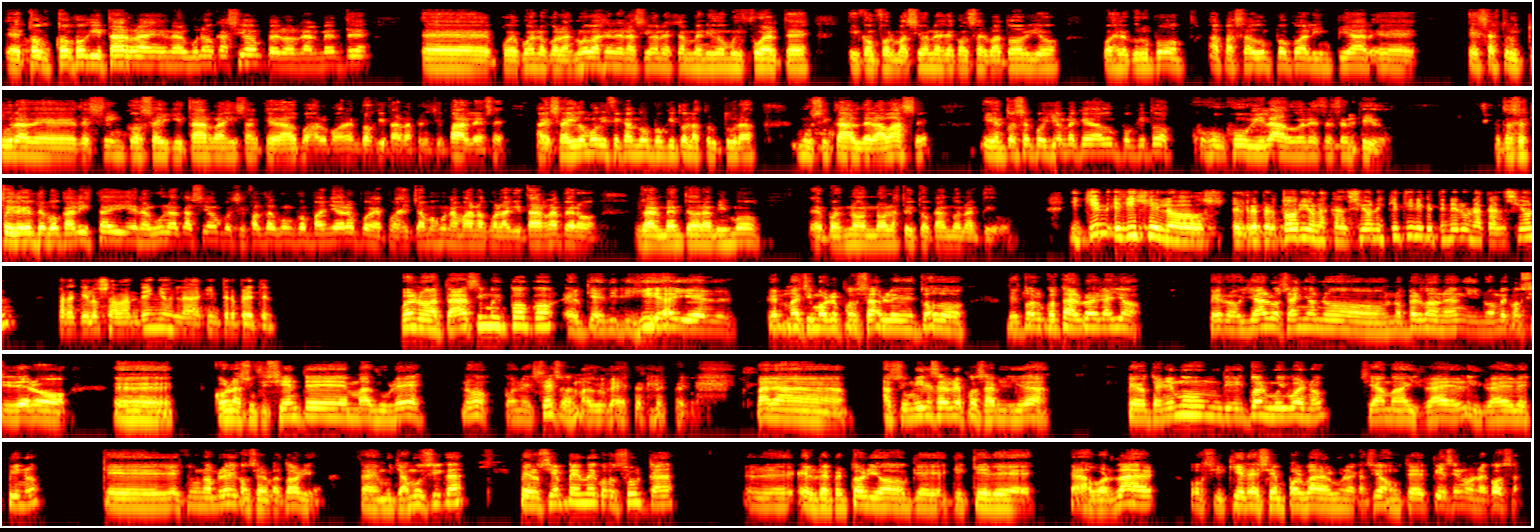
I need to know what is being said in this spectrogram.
Eh, toco guitarra en alguna ocasión, pero realmente, eh, pues bueno, con las nuevas generaciones que han venido muy fuertes y con formaciones de conservatorio, pues el grupo ha pasado un poco a limpiar eh, esa estructura de, de, cinco o seis guitarras y se han quedado pues a lo mejor en dos guitarras principales. se ha ido modificando un poquito la estructura musical de la base y entonces pues yo me he quedado un poquito jubilado en ese sentido. Entonces estoy de, vocalista y en alguna ocasión, pues si falta algún compañero, pues, pues echamos una mano con la guitarra, pero realmente ahora mismo eh, pues no, no la estoy tocando en activo. ¿Y quién elige los, el repertorio, las canciones? ¿Qué tiene que tener una canción para que los abandeños la interpreten? Bueno, hasta hace muy poco el que dirigía y el el máximo responsable de todo, de todo el cotarro era yo. Pero ya los años no, no perdonan y no me considero eh, con la suficiente madurez, no, con exceso de madurez, para asumir esa responsabilidad. Pero tenemos un director muy bueno, se llama Israel, Israel Espino, que es un hombre de conservatorio, sabe mucha música, pero siempre me consulta eh, el, repertorio que, quiere abordar o si quiere desempolvar alguna canción. Ustedes piensen una cosa.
